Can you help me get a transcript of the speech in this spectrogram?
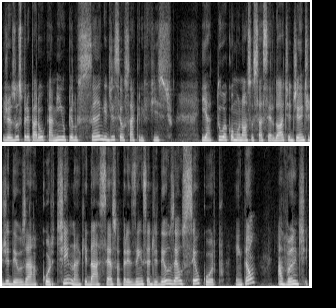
Jesus preparou o caminho pelo sangue de seu sacrifício e atua como nosso sacerdote diante de Deus. A cortina que dá acesso à presença de Deus é o seu corpo. Então, Avante,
